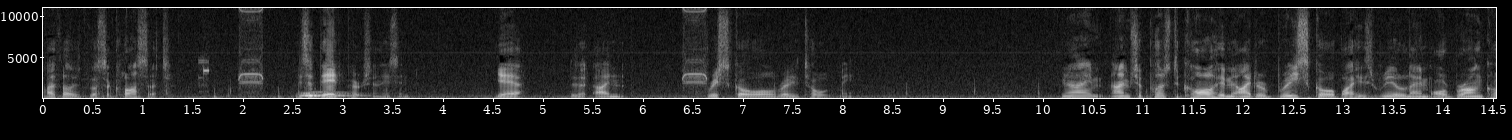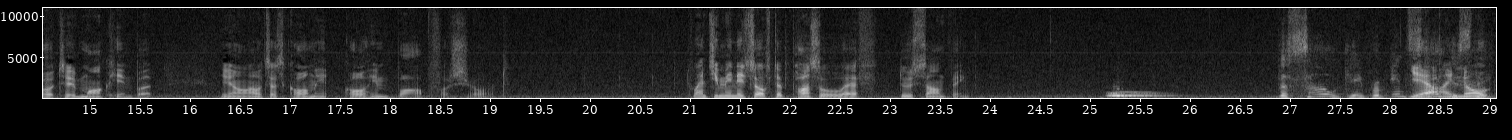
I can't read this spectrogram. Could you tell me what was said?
I thought it was a closet. It's a dead person, isn't it? Yeah. The- I, Brisco already told me. You know, I'm, I'm supposed to call him either Brisco by his real name or Bronco to mock him, but, you know, I'll just call me call him Bob for short. Twenty minutes of the puzzle left. Do something. The sound came from inside Yeah, I this know. thing.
